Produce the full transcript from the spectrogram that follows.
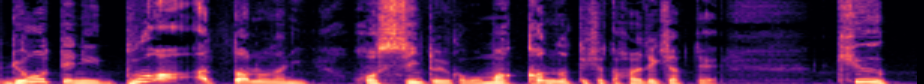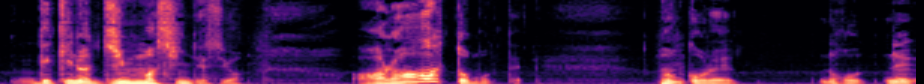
両手にブワーっとあの何？発疹というかもう真っ赤になってきちゃって腫れてきちゃって、急激なジンマシンですよ。あらーと思って。なんか俺、なんかね、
